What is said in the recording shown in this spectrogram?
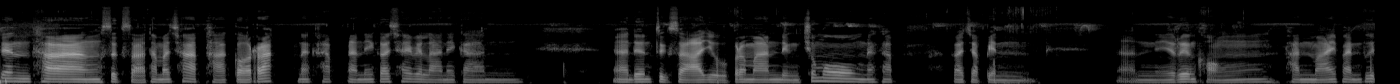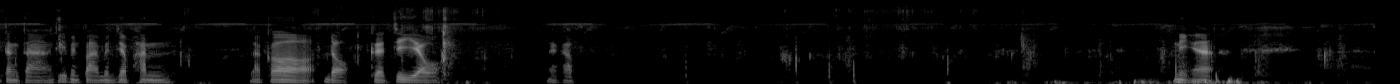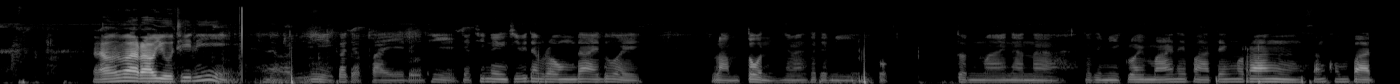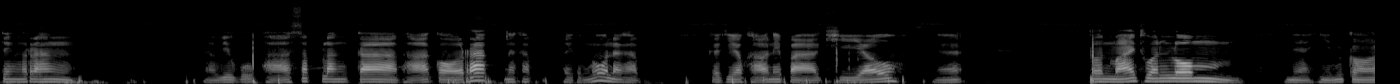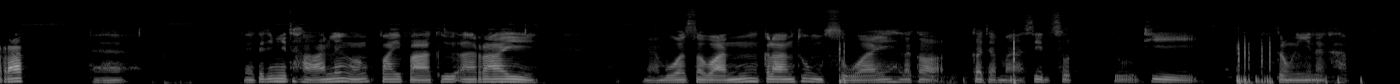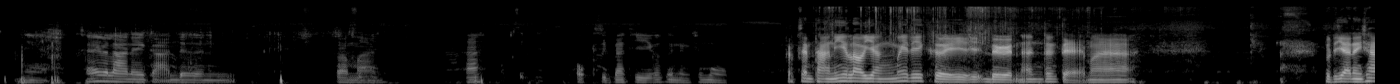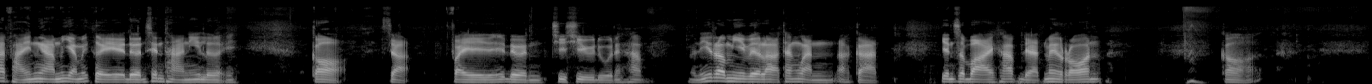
เส้นทางศึกษาธรรมชาติผากอรักนะครับ อันนี้ก็ใช้เวลาในการเดินศึกษาอยู่ประมาณ 1 ชั่วโมงนะครับ ก็จะเป็นในเรื่องของพันไม้พันพืชต่างๆ ที่เป็นป่าเบญจพรรณแล้วก็ดอกกระเจียวนะครับนี่ฮะ แล้วว่าเราอยู่ที่นี่เราอยู่นี่ก็จะไปดูที่จุดที่หนึ่งชีวิตดำรงได้ด้วยลำต้นใช่ไหมก็จะมีพวกต้นไม้นานา ก็จะมีกล้วยไม้ในป่าเต็งรัง สังคมป่าเต็งรัง วิวภูผาซับลังกา ผาก่อรักนะครับ ไปตรงโน้นนะครับ กระเจียวขาวในป่าเขียวนะต้นไม้ทวนลม เนี่ยหินก่อรักนะฮะ ก็จะมีฐานเรื่องของไฟป่าคืออะไรนะบัวสวรรค์กลางทุ่งสวยแล้วก็ก็จะมาสิ้นสุดอยู่ที่ตรงนี้นะครับเนี่ยใช้เวลาในการเดินประมาณฮะหกสิบนาทีก็คือหนึ่งชั่วโมงกับเส้นทางนี้เรายังไม่ได้เคยเดินนั้นตั้งแต่มาอุทยานแห่งชาติผาหินงามนี่ยังไม่เคยเดินเส้นทางนี้เลย ก็จะ ไปเดินชิวๆดูนะครับ วันนี้เรามีเวลาทั้งวันอากาศเย็นสบายครับ แดดไม่ร้อน ก็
